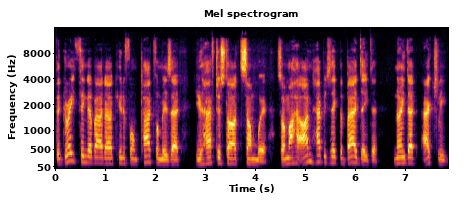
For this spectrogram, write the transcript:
the great thing about our Cuneiform platform is that you have to start somewhere. So I'm, happy to take the bad data, knowing that actually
